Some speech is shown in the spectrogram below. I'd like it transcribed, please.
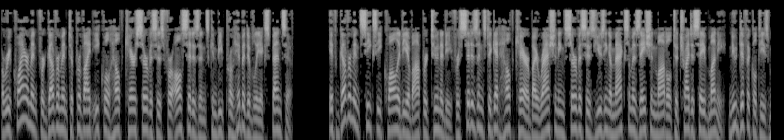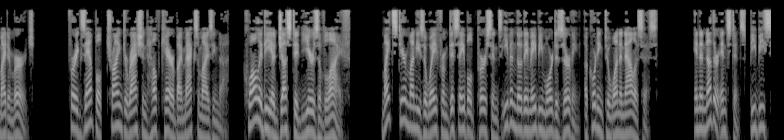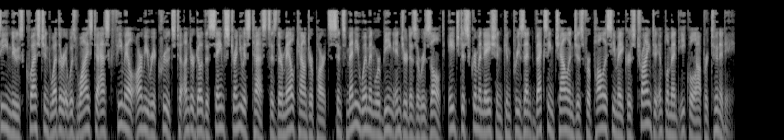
A requirement for government to provide equal health care services for all citizens can be prohibitively expensive. If government seeks equality of opportunity for citizens to get health care by rationing services using a maximization model to try to save money, new difficulties might emerge. For example, trying to ration health care by maximizing the quality-adjusted years of life might steer monies away from disabled persons even though they may be more deserving, according to one analysis. In another instance, BBC News questioned whether it was wise to ask female army recruits to undergo the same strenuous tests as their male counterparts since many women were being injured as a result. Age discrimination can present vexing challenges for policymakers trying to implement equal opportunity.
